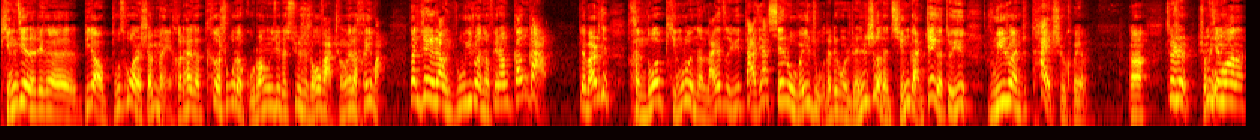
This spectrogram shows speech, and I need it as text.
凭借着这个比较不错的审美和它的特殊的古装剧的叙事手法，成为了黑马。那这个让《如懿传》就非常尴尬了，对吧？而且很多评论呢，来自于大家先入为主的这种人设的情感，这个对于《如懿传》这太吃亏了，啊，就是什么情况呢？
